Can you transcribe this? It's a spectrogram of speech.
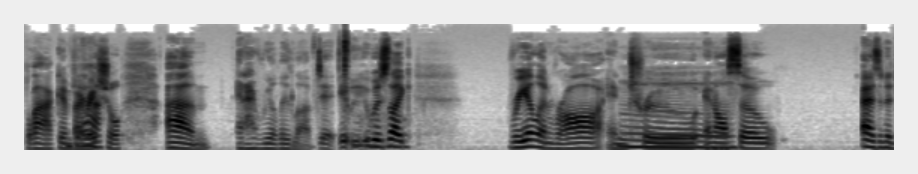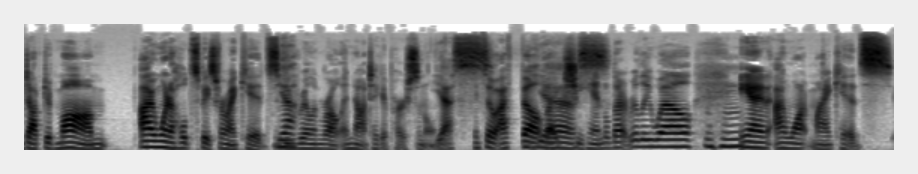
black and Yeah. biracial, um, and I really loved it. It, it was like real and raw and true, Mm. and also as an adoptive mom. I want to hold space for my kids to Yeah. be real and raw and not take it personal. Yes. And so I felt like she handled that really well. And I want my kids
